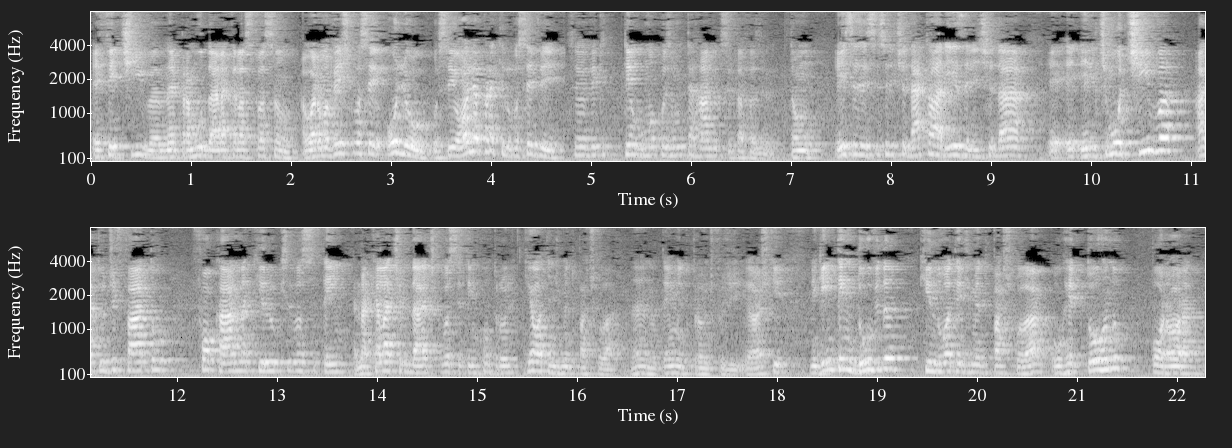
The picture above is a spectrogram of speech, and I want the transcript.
efetiva né, para mudar aquela situação. Agora, uma vez que você olhou, você olha para aquilo, você vê, você vai ver que tem alguma coisa muito errada que você está fazendo. Então, esse exercício ele te dá clareza, ele te dá, ele te motiva a tu de fato focar naquilo que você tem, naquela atividade que você tem controle, que é o atendimento particular. Né? Não tem muito para onde fugir. Eu acho que ninguém tem dúvida que no atendimento particular o retorno por hora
